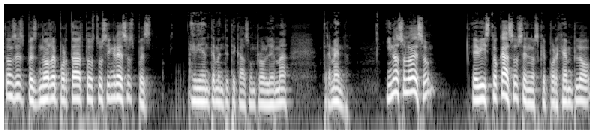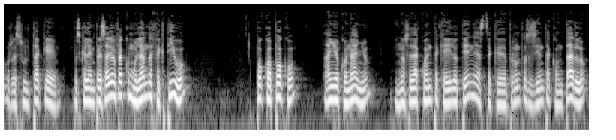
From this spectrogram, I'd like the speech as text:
Entonces, pues no reportar todos tus ingresos, pues evidentemente te causa un problema tremendo. Y no solo eso, he visto casos en los que, por ejemplo, resulta que, pues que el empresario fue acumulando efectivo poco a poco, año con año, y no se da cuenta que ahí lo tiene hasta que de pronto se sienta a contarlo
